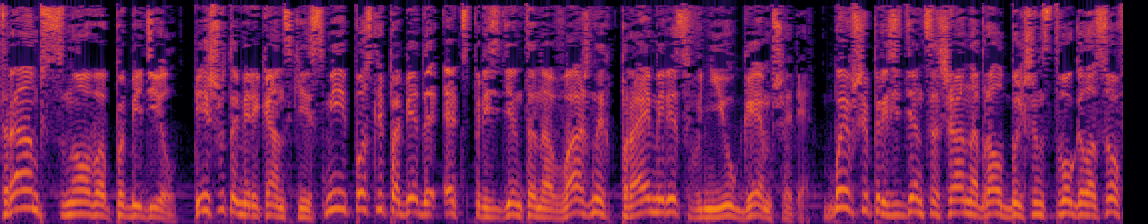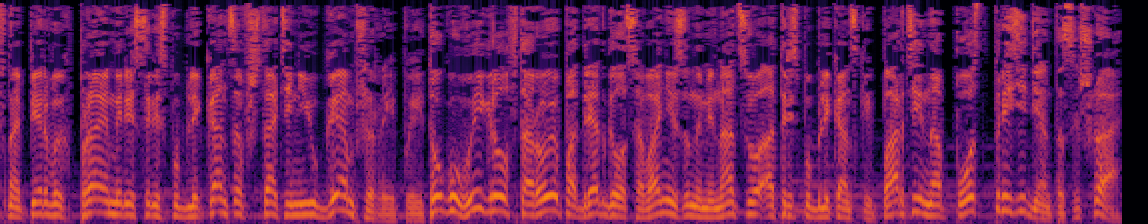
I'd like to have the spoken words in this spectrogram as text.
Трамп снова победил, пишут американские СМИ после победы экс-президента на важных праймерис в Нью-Гэмпшире. Бывший президент США набрал большинство голосов на первых праймерис республиканцев в штате Нью-Гэмпшир и по итогу выиграл второе подряд голосование за номинацию от республиканской партии на пост президента США.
